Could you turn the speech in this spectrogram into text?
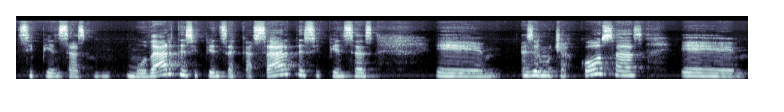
si piensas mudarte, si piensas casarte, si piensas eh, hacer muchas cosas. Eh,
